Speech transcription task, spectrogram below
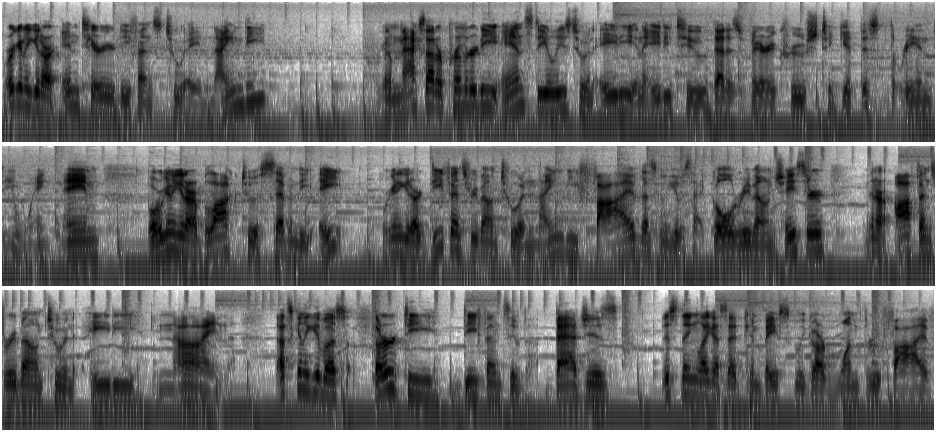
We're going to get our interior defense to a 90. We're going to max out our perimeter D and steelies to an 80 and 82. That is very crucial to get this 3 and D wing name. But we're going to get our block to a 78. We're going to get our defense rebound to a 95. That's going to give us that gold rebound chaser. And then our offense rebound to an 89. That's going to give us 30 defensive badges. This thing, like I said, can basically guard 1 through 5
